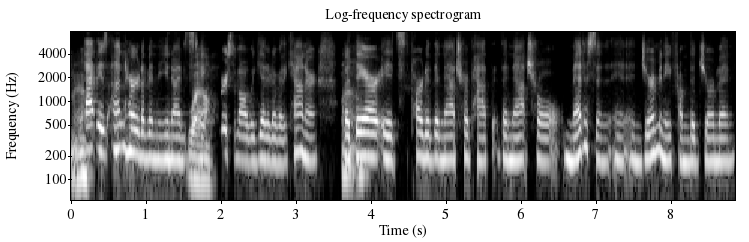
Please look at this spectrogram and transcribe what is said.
Wow. That is unheard of in the United States. First of all, we get it over the counter, but Wow. there it's part of the naturopath, the natural medicine in, in Germany from the German,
